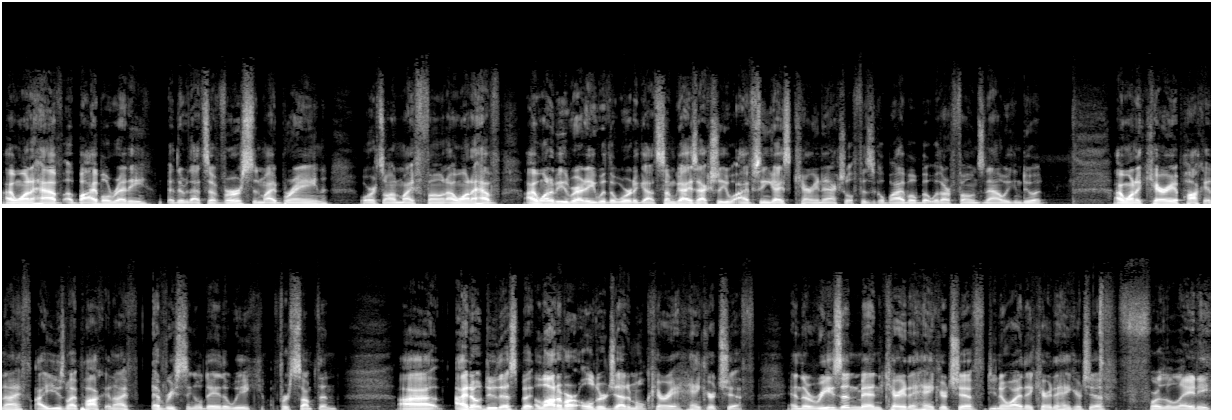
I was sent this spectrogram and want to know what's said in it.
I want to have a Bible ready, whether that's a verse in my brain or it's on my phone. I want to have I want to be ready with the Word of God. Some guys actually I've seen guys carrying an actual physical Bible, but with our phones now we can do it. I want to carry a pocket knife. I use my pocket knife every single day of the week for something. Uh, I don't do this, but a lot of our older gentlemen will carry a handkerchief. And the reason men carried a handkerchief, do you know why they carried a handkerchief? For the lady?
